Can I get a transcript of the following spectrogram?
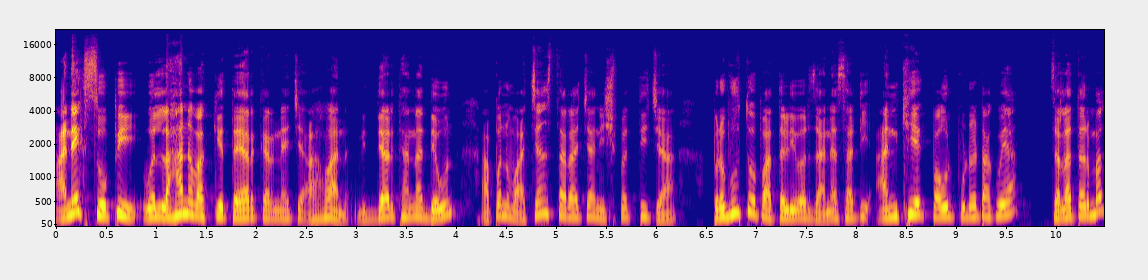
अनेक सोपी व लहान वाक्य तयार करण्याचे आव्हान विद्यार्थ्यांना देऊन आपण वाचन स्तराच्या निष्पत्तीच्या प्रभुत्व पातळीवर जाण्यासाठी आणखी एक पाऊल पुढं टाकूया. चला तर मग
